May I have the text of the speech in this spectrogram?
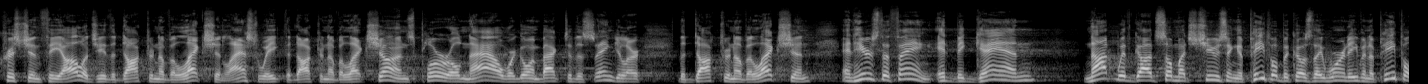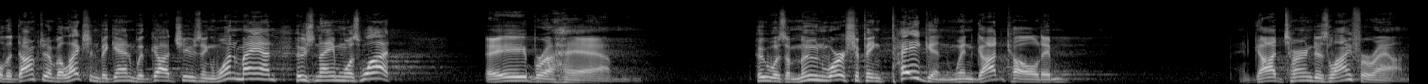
Christian theology, the doctrine of election. Last week, the doctrine of elections, plural. Now we're going back to the singular, the doctrine of election. And here's the thing it began not with God so much choosing a people because they weren't even a people. The doctrine of election began with God choosing one man whose name was what? Abraham. who was a moon worshiping pagan when God called him. And God turned his life around,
